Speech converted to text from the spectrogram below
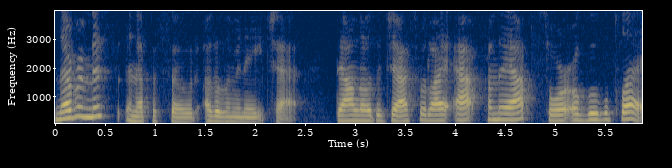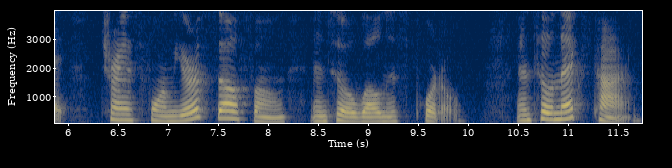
Never miss an episode of the Lemonade Chat. Download the Jasper Light app from the App Store or Google Play. Transform your cell phone into a wellness portal. Until next time,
